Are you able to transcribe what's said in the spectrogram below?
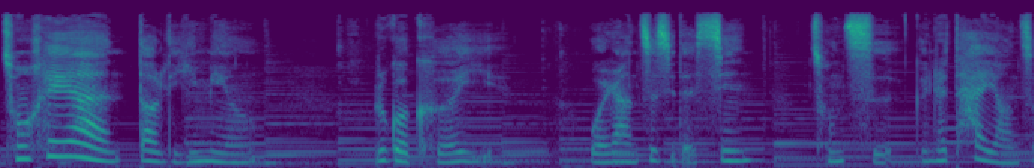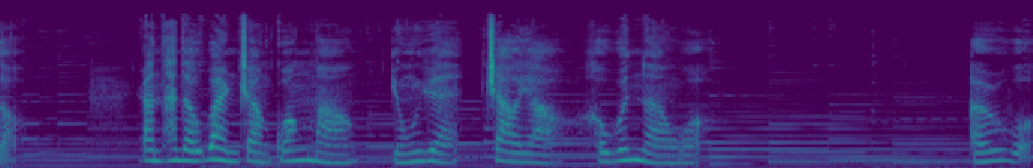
从黑暗到黎明。如果可以，我让自己的心从此跟着太阳走，让它的万丈光芒永远照耀和温暖我。而我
